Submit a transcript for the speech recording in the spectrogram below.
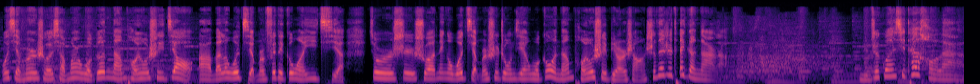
我姐妹儿说：“小妹儿，我跟男朋友睡觉啊，完了我姐妹儿非得跟我一起，就是是说那个我姐妹儿睡中间，我跟我男朋友睡边上，实在是太尴尬了。你这关系太好啦！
